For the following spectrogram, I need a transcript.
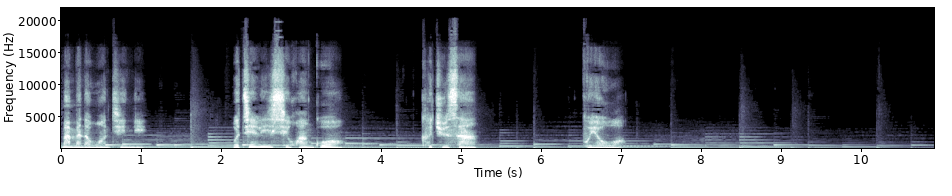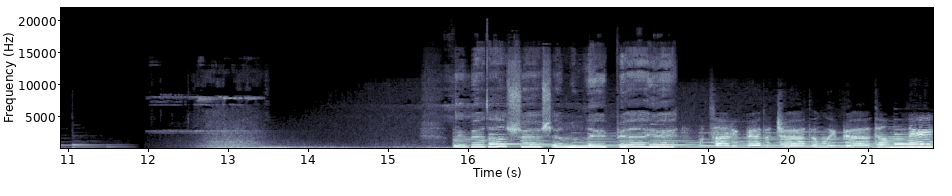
慢慢的忘记你。我尽力喜欢过，可聚散不由我。离别的诗写满离别语，我在离别的街等离别的你。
